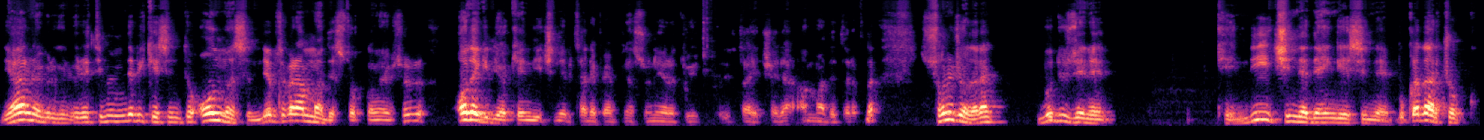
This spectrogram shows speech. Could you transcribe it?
Yarın öbür gün üretimimde bir kesinti olmasın diye bu sefer ham madde stoklama yapıyoruz. O da gidiyor kendi içinde bir talep enflasyonu yaratıyor şeyler, ham madde tarafında. Sonuç olarak bu düzenin kendi içinde dengesini bu kadar çok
